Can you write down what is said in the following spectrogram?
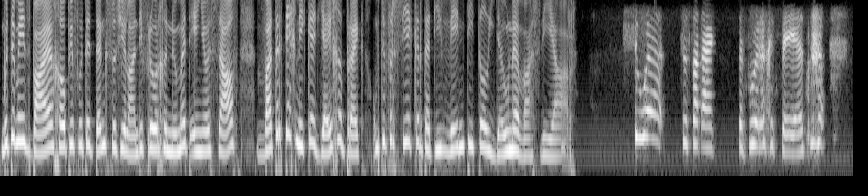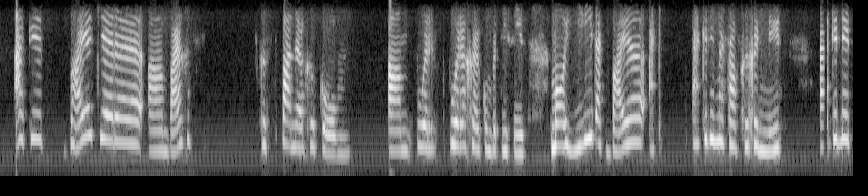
moet 'n mens baie gou op jou voete dink soos Jolandi vroeër genoem het en jouself. Watter tegnieke het jy gebruik om te verseker dat die wentitel joune was die jaar? So, soos wat ek tevore gesê het. Ek het baie kere um baie ges, gespanne gekom um voor vorige kompetisies, maar hierdie het ek baie ek ek het net myself geniet. Ek het net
